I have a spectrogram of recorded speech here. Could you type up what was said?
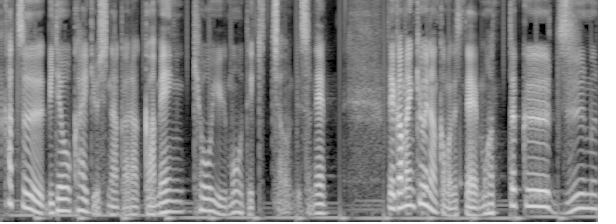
かつ、ビデオ会議をしながら画面共有もできちゃうんですね。で、画面共有なんかもですね、全く Zoom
